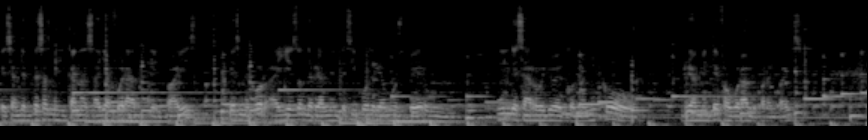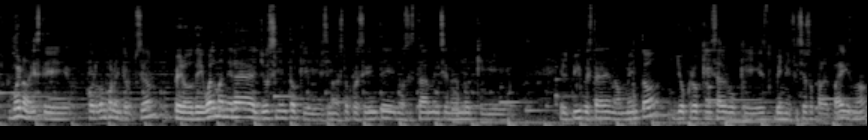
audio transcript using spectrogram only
que sean de empresas mexicanas allá fuera del país, es mejor. Ahí es donde realmente sí podríamos ver un, un desarrollo económico realmente favorable para el país. Bueno, este, perdón por la interrupción, pero de igual manera yo siento que si nuestro presidente nos está mencionando que el PIB está en aumento, yo creo que es algo que es beneficioso para el país, ¿no?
